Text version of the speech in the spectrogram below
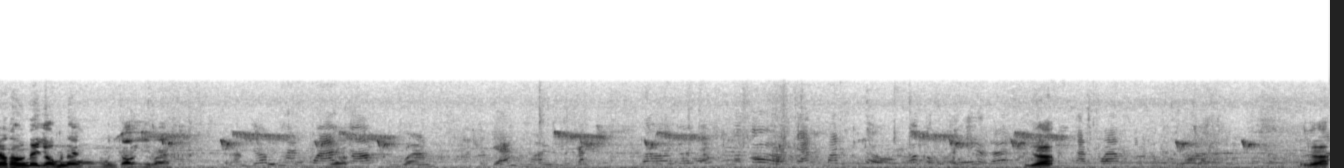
Dạ thường đây vô mình ăn mình có gì bà dạ. Dạ. Dạ.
